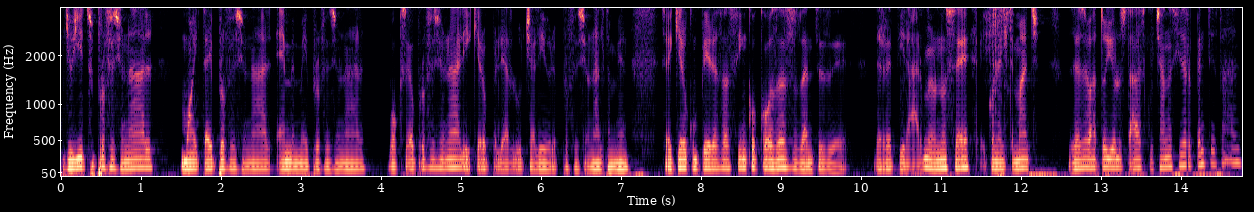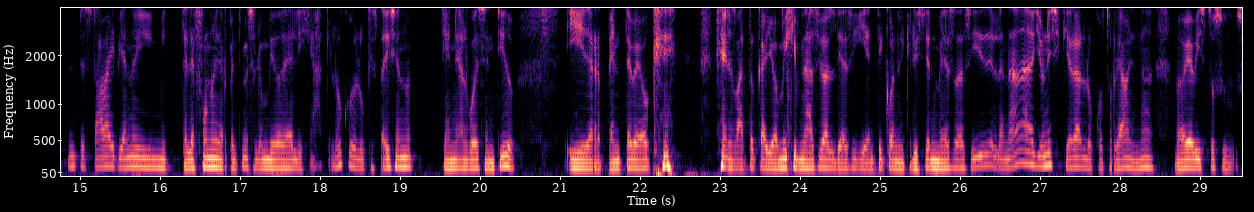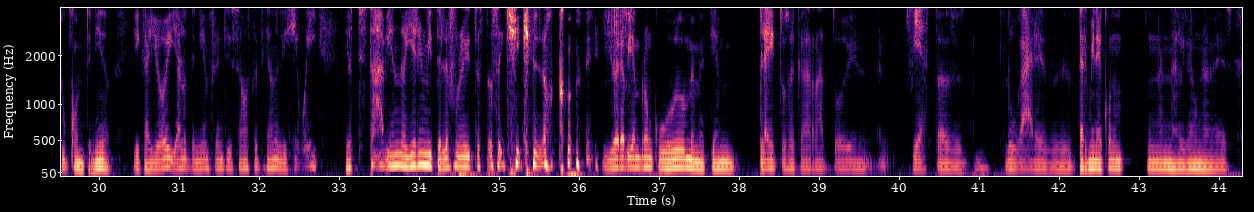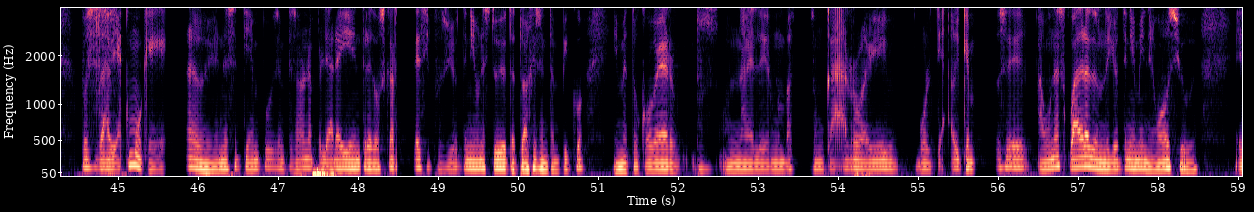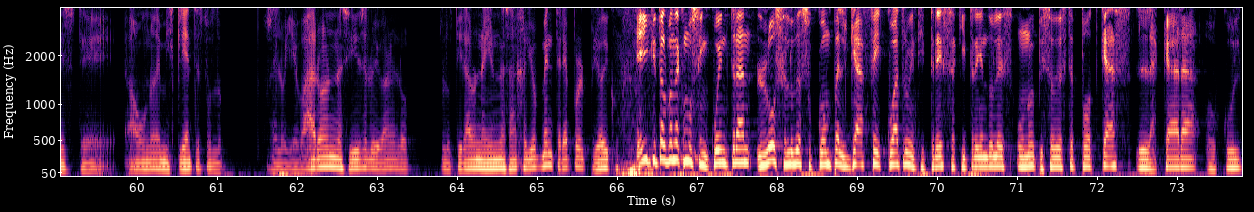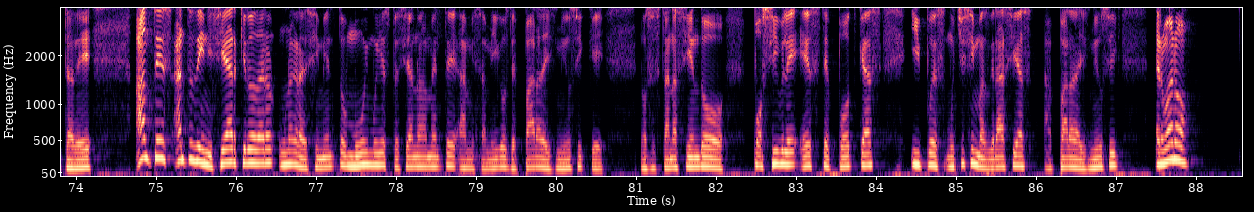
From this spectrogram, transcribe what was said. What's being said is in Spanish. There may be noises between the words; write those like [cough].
jiu-jitsu profesional, muay thai profesional, MMA profesional, boxeo profesional y quiero pelear lucha libre profesional también. O sea, quiero cumplir esas cinco cosas antes de, de retirarme o no sé, con el temach. O sea, ese vato yo lo estaba escuchando así de repente ah, estaba ahí viendo y mi teléfono y de repente me salió un video de él y dije, ah, qué loco, lo que está diciendo tiene algo de sentido. Y de repente veo que [laughs] el vato cayó a mi gimnasio al día siguiente con el Christian Mesa así de la nada. Yo ni siquiera lo cotorreaba ni nada. No había visto su, contenido. Y cayó y ya lo tenía enfrente y estábamos platicando. Y le dije, güey, yo te estaba viendo ayer en mi teléfono y ahorita estás aquí, [laughs] qué loco. y yo era bien broncudo, me metía en pleitos a cada rato, en, fiestas, lugares. Terminé con una nalga una vez. Pues había como que en ese tiempo se empezaron a pelear ahí entre dos carteles y pues yo tenía un estudio de tatuajes en Tampico y me tocó ver, pues una vez le dieron un, un carro ahí volteado y que a unas cuadras de donde yo tenía mi negocio, este, a uno de mis clientes pues, lo, pues, se lo llevaron, así se lo llevaron, lo lo tiraron ahí en una zanja. Yo me enteré por el periódico. Hey, ¿qué tal, banda? ¿Cómo se encuentran? Los saluda su compa, el Gafe 423, aquí trayéndoles un nuevo episodio de este podcast, La cara oculta de. Antes, antes de iniciar, quiero dar un agradecimiento muy, muy especial nuevamente a mis amigos de Paradise Music que nos están haciendo posible este podcast. Y pues muchísimas gracias a Paradise Music. Hermano,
